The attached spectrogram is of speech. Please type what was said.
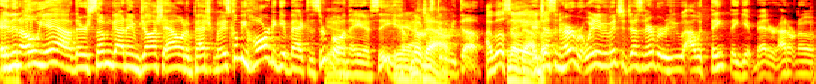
And then, oh yeah, there's some guy named Josh Allen and Patrick. Mahomes. It's going to be hard to get back to the Super Bowl in the AFC. Yeah. No it's doubt. going to be tough. I will say, doubt. and Justin Herbert. We didn't even mention Justin Herbert. Who I would think they get better. I don't know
